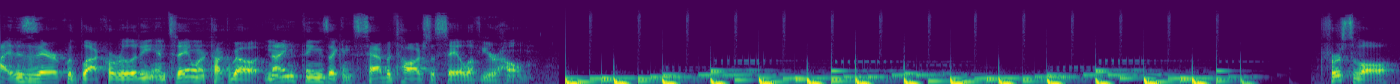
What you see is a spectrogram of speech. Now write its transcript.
Hi, this is Eric with Blackwell Realty, and today I want to talk about nine things that can sabotage the sale of your home. First of all,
